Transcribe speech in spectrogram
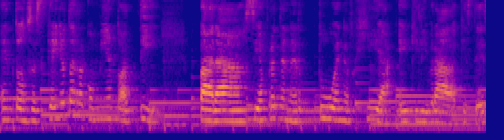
Entonces, ¿qué yo te recomiendo a ti? Para siempre tener tu energía equilibrada, que estés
